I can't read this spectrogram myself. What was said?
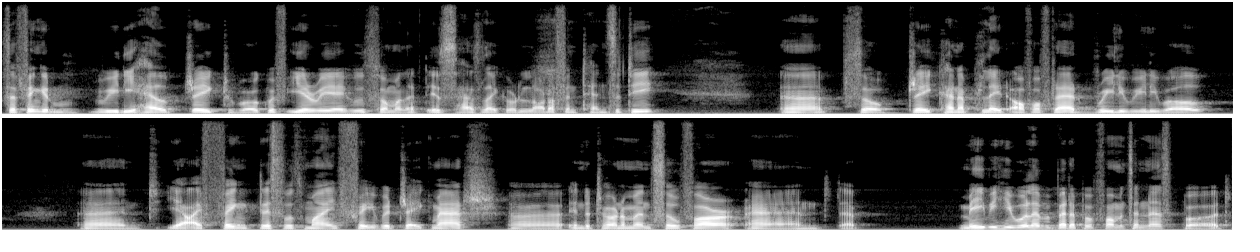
So I think it really helped Jake to work with Irie, who's someone that is has like a lot of intensity. Uh, so Jake kind of played off of that really, really well. And yeah, I think this was my favorite Jake match uh, in the tournament so far. And uh, maybe he will have a better performance in this, but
